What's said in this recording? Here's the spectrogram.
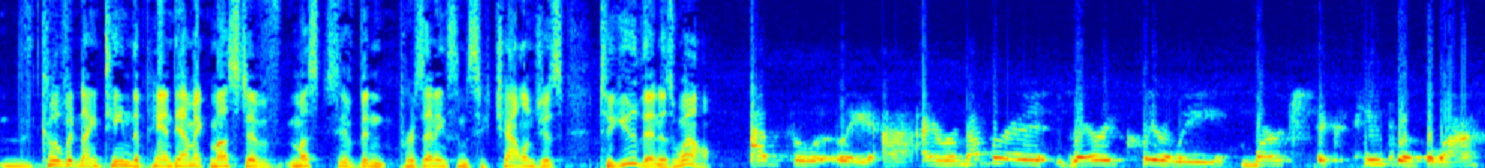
COVID 19, the pandemic must have must have been presenting some challenges to you then as well. Absolutely. Uh, I remember it very clearly. March 16th was the last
